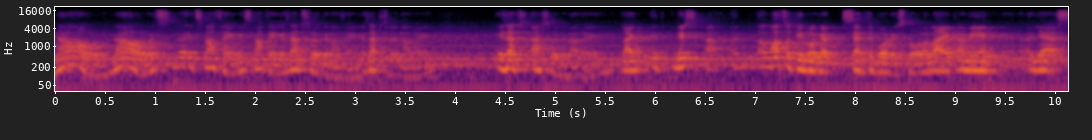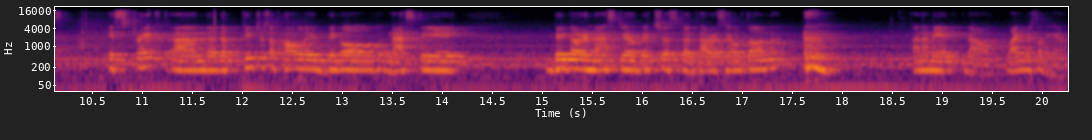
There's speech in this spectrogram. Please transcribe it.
no no. It's it's nothing. It's nothing. It's absolutely nothing. It's absolutely nothing. It's abs- absolutely nothing. Like it, this uh, uh, lots of people get sent to boarding school. And like i mean yes it's strict and the teachers are probably big old nasty bigger nastier bitches than paris hilton and i mean no like there's nothing here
